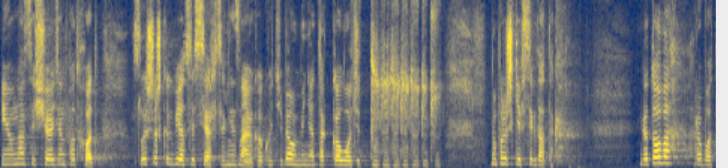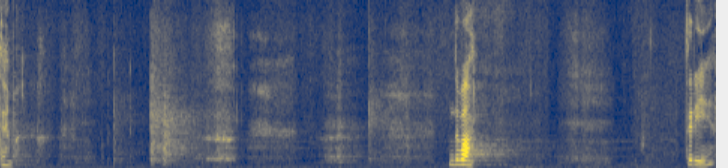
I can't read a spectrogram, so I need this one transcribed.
И у нас еще один подход. Слышишь, как бьется сердце? Не знаю, как у тебя, у меня так колотит. Ну, прыжки всегда так. Готово? Работаем. Два. Три.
